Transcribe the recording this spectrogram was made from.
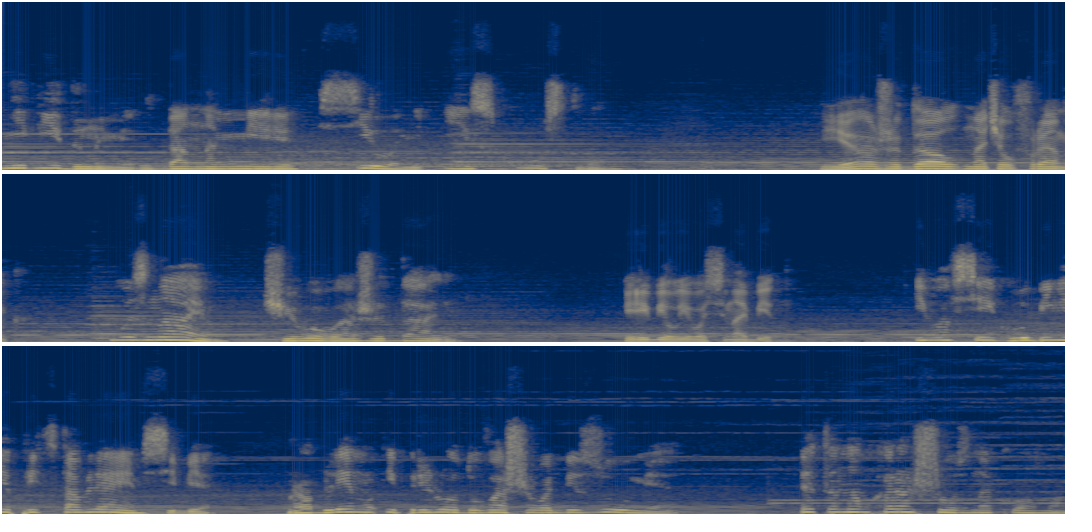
невиданными в данном мире силами и искусством, «Я ожидал...» — начал Фрэнк. «Мы знаем, чего вы ожидали», — перебил его Синобит. «И во всей глубине представляем себе проблему и природу вашего безумия. Это нам хорошо знакомо».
